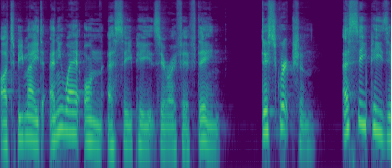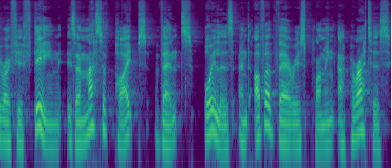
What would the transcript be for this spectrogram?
are to be made anywhere on SCP 015. Description SCP 015 is a mass of pipes, vents, boilers, and other various plumbing apparatus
